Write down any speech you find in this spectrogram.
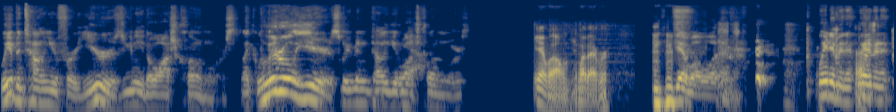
we've been telling you for years you need to watch Clone Wars. Like literal years, we've been telling you to watch Yeah. Clone Wars. Yeah, well, whatever. Yeah, well, whatever. Wait a minute. Wait a minute.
